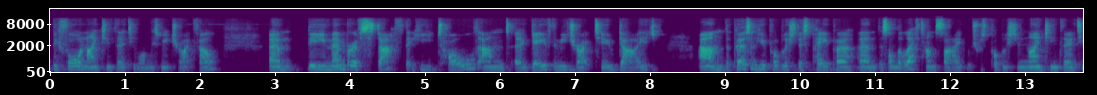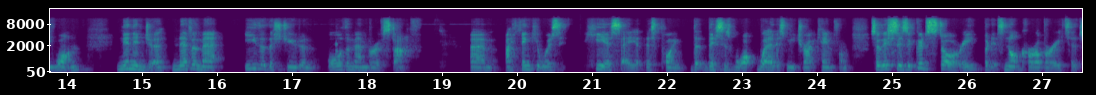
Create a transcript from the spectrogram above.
before 1931 this meteorite fell. Um, the member of staff that he told and uh, gave the meteorite to died. And the person who published this paper um, that's on the left hand side, which was published in 1931, Nininger never met either the student or the member of staff. Um, I think it was hearsay at this point that this is what where this meteorite came from. So this is a good story, but it's not corroborated.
